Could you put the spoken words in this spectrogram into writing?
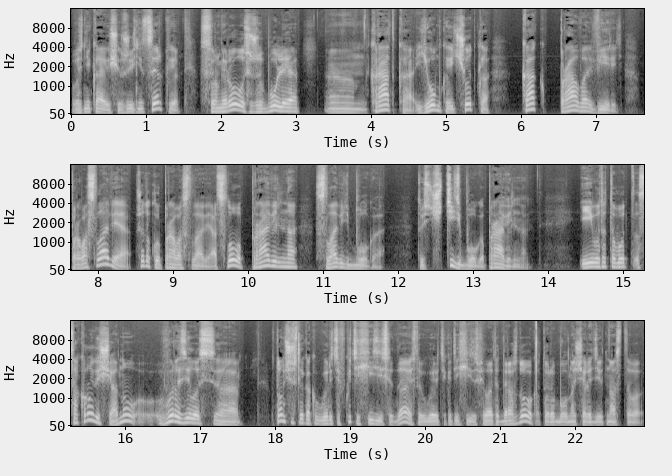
возникающих в жизни церкви, сформировалось уже более э, кратко, емко и четко, как право верить. Православие, что такое православие? От слова «правильно славить Бога», то есть чтить Бога правильно. И вот это вот сокровище, оно выразилось э, в том числе, как вы говорите, в катехизисе, да, если вы говорите катехизис Филата Дроздова, который был в начале 19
